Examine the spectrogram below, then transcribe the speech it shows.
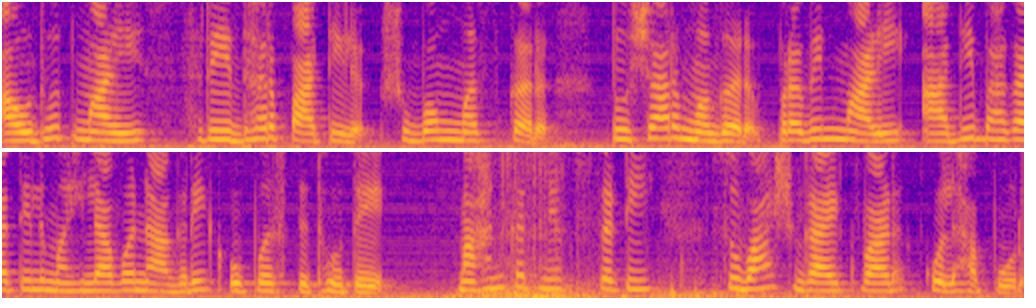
अवधूत माळी श्रीधर पाटील शुभम मस्कर तुषार मगर प्रवीण माळी आदी भागातील महिला व नागरिक उपस्थित होते. महानकर न्यूजसाठी सुभाष गायकवाड कोल्हापूर.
